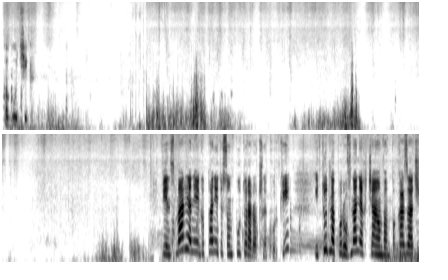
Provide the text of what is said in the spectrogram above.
kogucik. Więc Marian i jego panie to są półtora roczne kurki. I tu dla porównania chciałam Wam pokazać.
